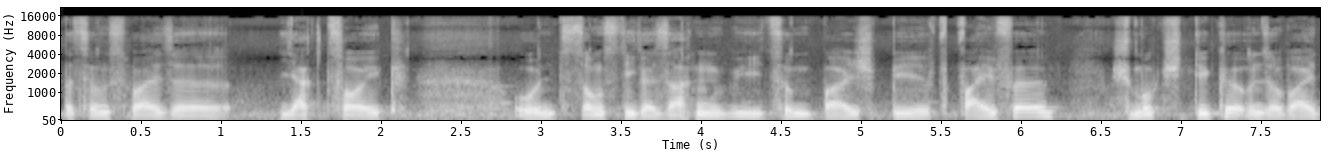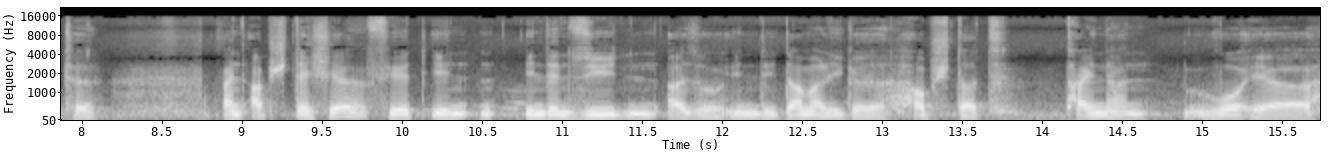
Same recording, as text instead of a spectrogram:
bzw. Jagdzeug und sonstige Sachen wie zum Beispiel Pfeife, Schmuckstücke und so weiter. Ein Abstecher führt ihn in den Süden, also in die damalige Hauptstadt Tainan, wo er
